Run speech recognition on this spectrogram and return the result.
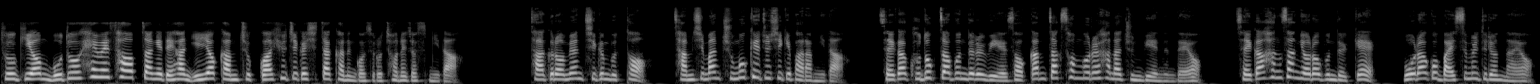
두 기업 모두 해외 사업장에 대한 인력 감축과 휴직을 시작하는 것으로 전해졌습니다. 자 그러면 지금부터 잠시만 주목해 주시기 바랍니다. 제가 구독자분들을 위해서 깜짝 선물을 하나 준비했는데요. 제가 항상 여러분들께 뭐라고 말씀을 드렸나요?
